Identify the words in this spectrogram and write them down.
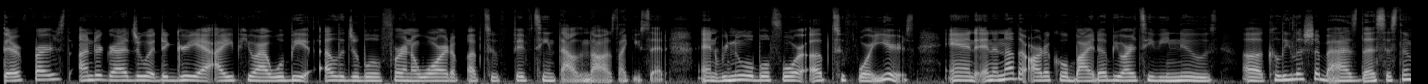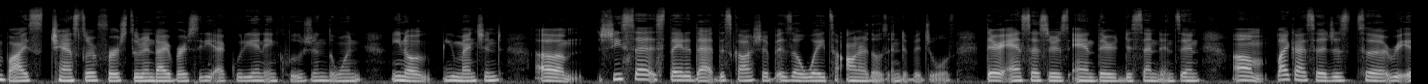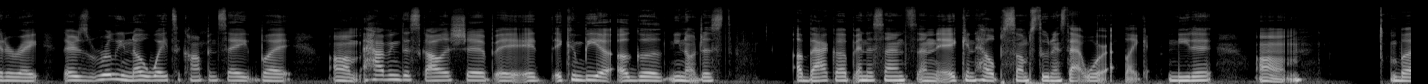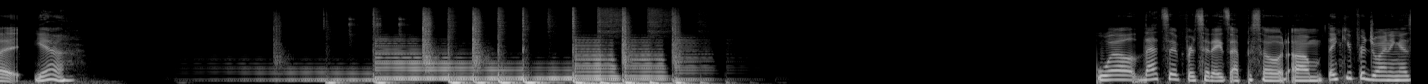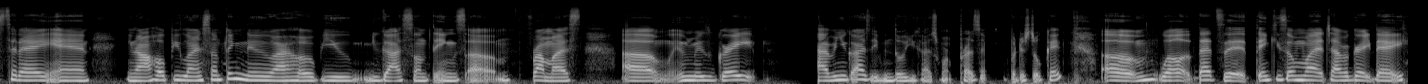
their first undergraduate degree at IUPUI will be eligible for an award of up to $15,000, like you said, and renewable for up to four years. And in another article by WRTV News, uh, Khalilah Shabazz, the Assistant Vice Chancellor for Student Diversity, Equity, and Inclusion, the one you know you mentioned, um, she said stated that the scholarship is a way to honor those individuals, their ancestors, and their descendants. And um, like I said, just to reiterate, there's really no way to compensate, but um, having this scholarship, it, it, it can be a, a good, you know, just a backup in a sense, and it can help some students that were like needed. Um, but yeah. Well, that's it for today's episode. Um, thank you for joining us today, and you know, I hope you learned something new. I hope you you got some things um, from us. Um, it was great having you guys, even though you guys weren't present, but it's okay. Um, well, that's it. Thank you so much. Have a great day.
